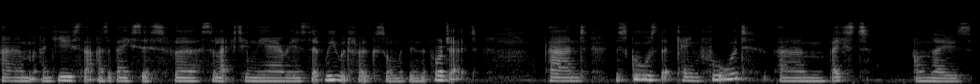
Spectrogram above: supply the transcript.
um, and use that as a basis for selecting the areas that we would focus on within the project and the schools that came forward um, based on those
